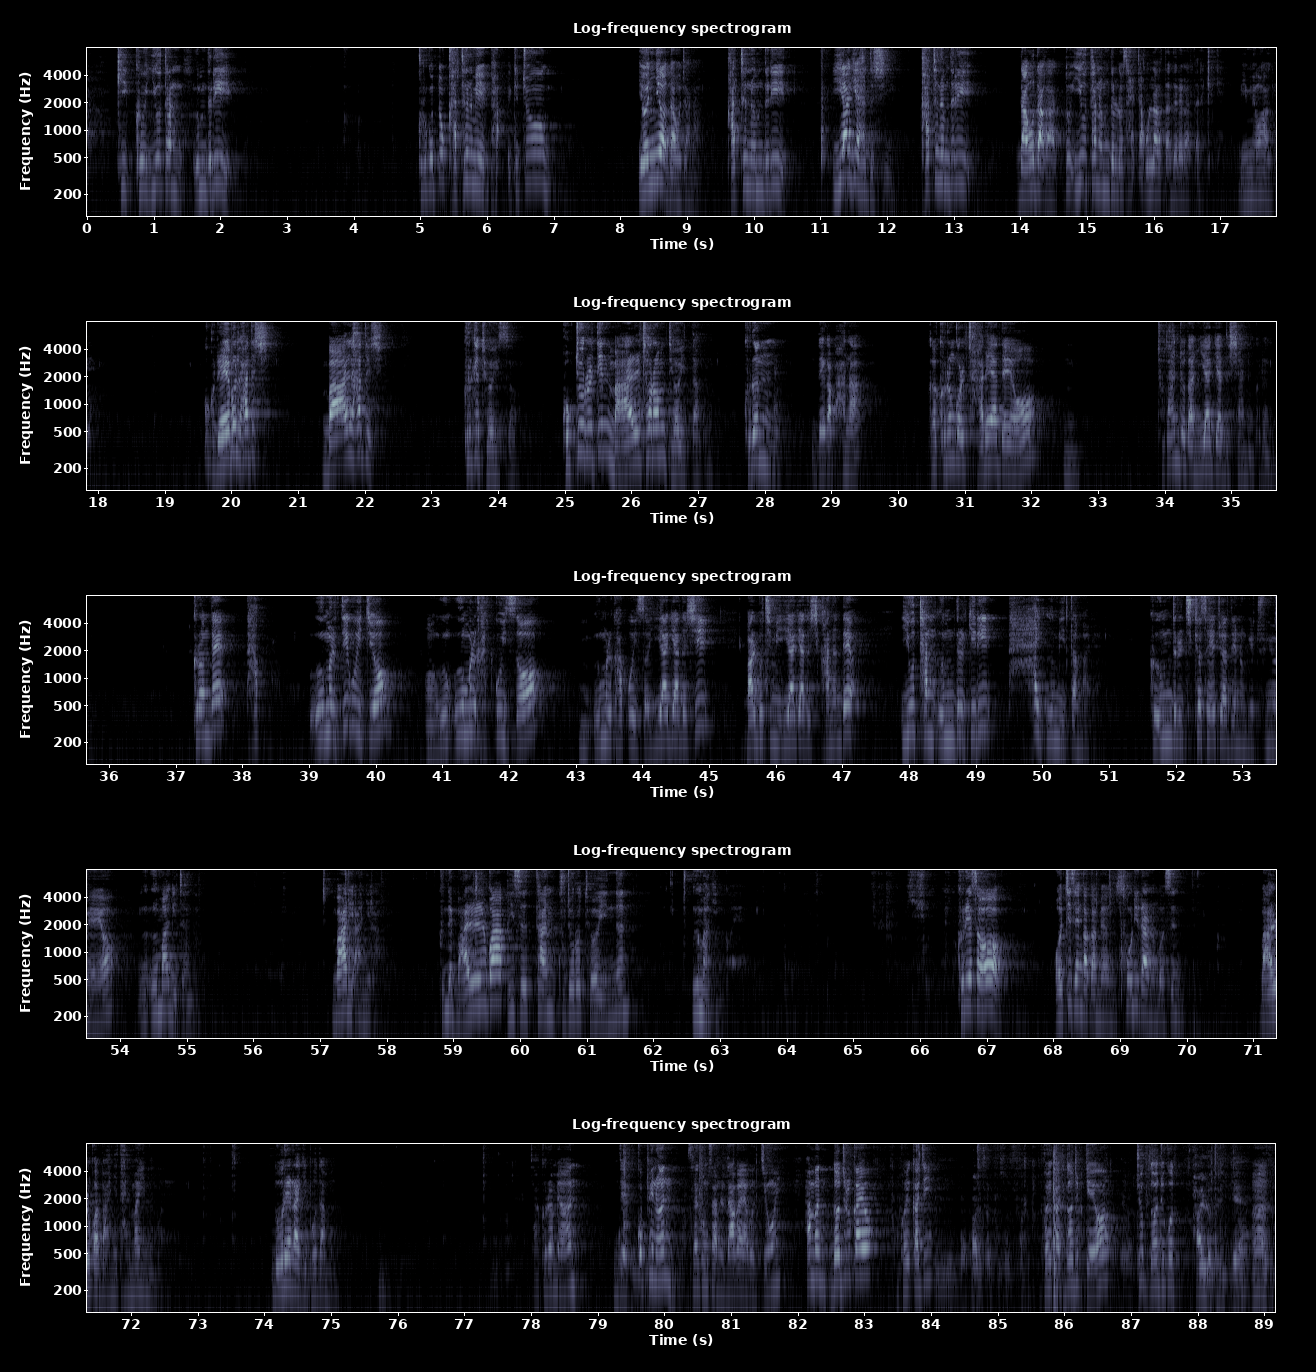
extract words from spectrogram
기, 그 이웃한 음들이 그리고 또 같은 음이 바- 이렇게 쭉 연이어 나오잖아. 같은 음들이 이야기하듯이 같은 음들이 나오다가 또 이웃한 음들로 살짝 올라갔다 내려갔다 이렇게 미묘하게 꼭 랩을 하듯이 말하듯이 그렇게 되어 있어. 곡조를 띈 말처럼 되어 있다고. 그런 내가 많아. 그러니까 그런 걸 잘해야 돼요. 음. 조단조단 이야기하듯이 하는 그런. 그런데 다 음을 띄고 있죠. 어, 음, 음을 갖고 있어. 음, 음을 갖고 있어. 이야기하듯이 말붙임이 이야기하듯이 가는데 이웃한 음들끼리 다 음이 있단 말이야. 그 음들을 지켜서 해줘야 되는 게 중요해요. 음악이잖아. 말이 아니라. 근데 말과 비슷한 구조로 되어 있는 음악인 거예요. 그래서 어찌 생각하면 소리라는 것은 말과 많이 닮아 있는 거예요. 노래라기보다는. 음. 자, 그러면 이제 꽃피는 세동산을 나가야겠죠. 한번 넣어줄까요? 거기까지? 접수서 거기까지 넣어줄게요. 쭉 넣어주고 파일로 드릴게. 응.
